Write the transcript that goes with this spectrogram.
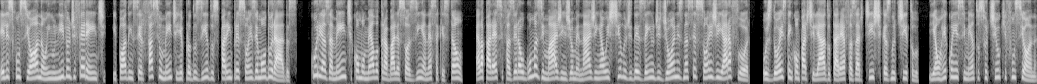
Eles funcionam em um nível diferente e podem ser facilmente reproduzidos para impressões emolduradas. Curiosamente, como Melo trabalha sozinha nessa questão, ela parece fazer algumas imagens de homenagem ao estilo de desenho de Jones nas sessões de Yara Flor. Os dois têm compartilhado tarefas artísticas no título, e há um reconhecimento sutil que funciona.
